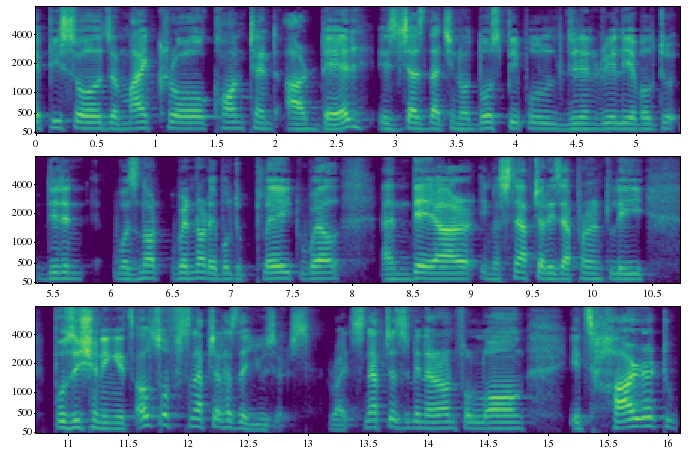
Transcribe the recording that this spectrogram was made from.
episodes or micro content are dead. It's just that you know those people didn't really able to didn't was not were not able to play it well and they are you know snapchat is apparently positioning it's also snapchat has the users right? Snapchat has been around for long. It's harder to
